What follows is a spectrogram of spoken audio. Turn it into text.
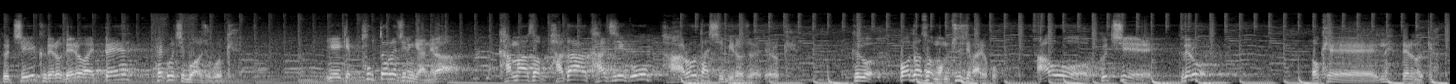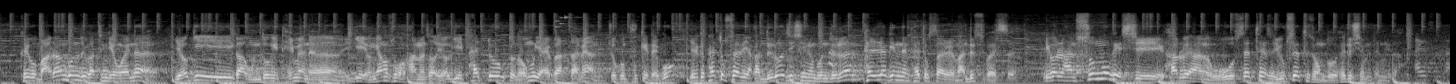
그렇지? 그대로 내려갈 때 팔꿈치 모아주고 이렇게 이게 이렇게 푹 떨어지는 게 아니라 감아서 받아 가지고 바로 다시 밀어줘야 돼요 이렇게. 그리고 뻗어서 멈추지 말고. 아홉 그렇지 그대로. 오케이. 네 내려놓을게요. 그리고 마른 분들 같은 경우에는 여기가 운동이 되면은 이게 영양소가 가면서 여기 팔뚝도 너무 얇았다면 조금 붓게 되고 이렇게 팔뚝살이 약간 늘어지시는 분들은 탄력 있는 팔뚝살을 만들 수가 있어요. 이걸 한 20개씩 하루에 한 5세트에서 6세트 정도 해주시면 됩니다. 알겠습니다.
